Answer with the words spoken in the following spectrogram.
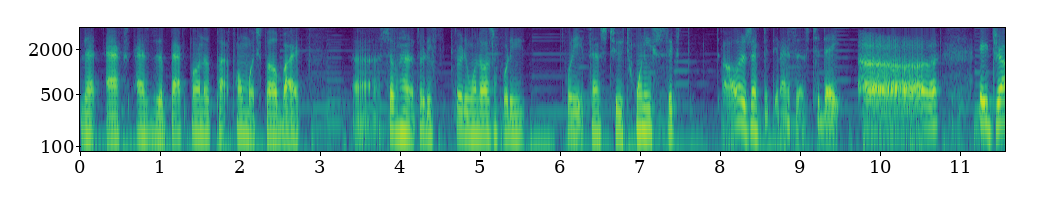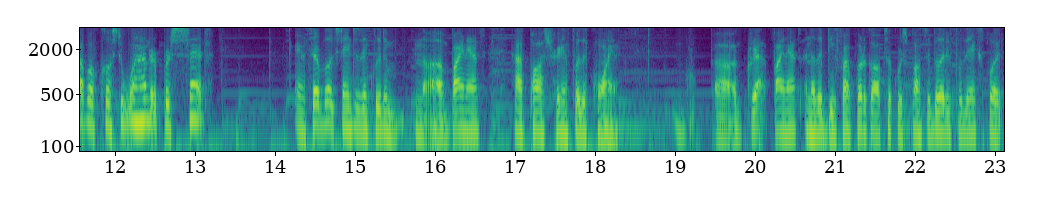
that acts as the backbone of the platform, which fell by uh, $731.48 to $26.59 today. Uh, a drop of close to 100%. And several exchanges, including uh, Binance, have paused trading for the coin. Uh, Grap Finance, another DeFi protocol, took responsibility for the exploit.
